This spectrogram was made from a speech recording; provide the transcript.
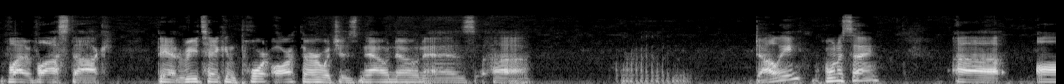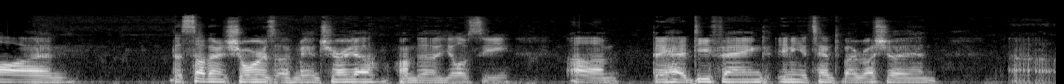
Vladivostok they had retaken Port Arthur, which is now known as uh, uh, Dali, I want to say, uh, on the southern shores of Manchuria on the Yellow Sea. Um, they had defanged any attempt by Russia and uh,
